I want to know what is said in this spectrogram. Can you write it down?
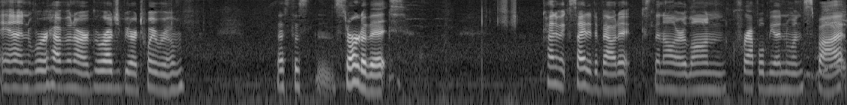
and we're having our garage be our toy room. That's the start of it. Kind of excited about it, because then all our lawn crap will be in one spot.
